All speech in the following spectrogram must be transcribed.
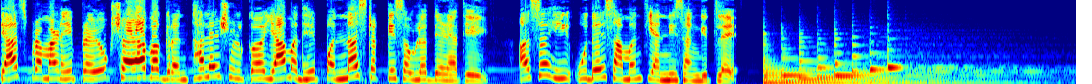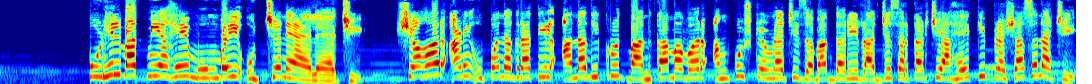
त्याचप्रमाणे प्रयोगशाळा व ग्रंथालय शुल्क यामध्ये पन्नास टक्के सवलत देण्यात येईल असंही उदय सामंत यांनी सांगितलंय. पुढील बातमी आहे मुंबई उच्च न्यायालयाची. शहर आणि उपनगरातील अनधिकृत बांधकामावर अंकुश ठेवण्याची जबाबदारी राज्य सरकारची आहे की प्रशासनाची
